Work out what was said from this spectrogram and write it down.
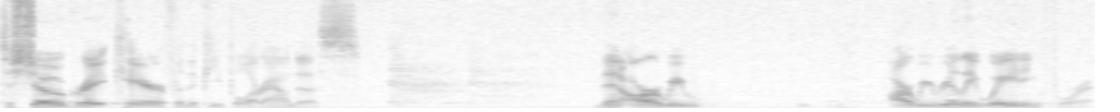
to show great care for the people around us, then are we, are we really waiting for it?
